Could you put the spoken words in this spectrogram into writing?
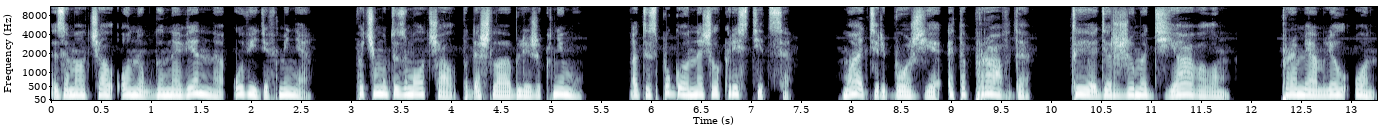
Замолчал он мгновенно, увидев меня. «Почему ты замолчал?» Подошла ближе к нему. От испуга он начал креститься. «Матерь Божья, это правда! Ты одержима дьяволом!» Промямлил он.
